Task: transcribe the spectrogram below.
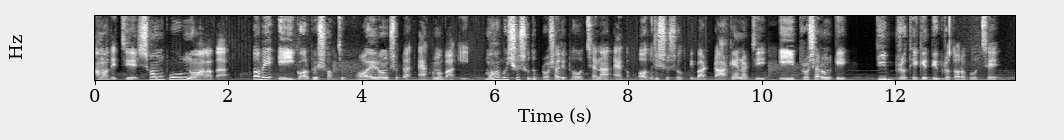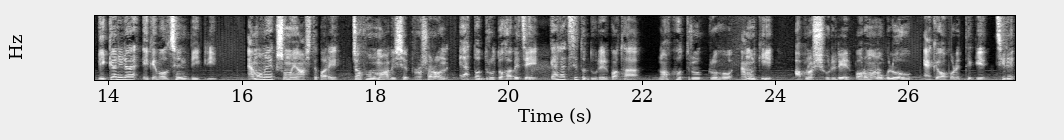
আমাদের চেয়ে সম্পূর্ণ আলাদা। তবে এই গল্পের সবচেয়ে ভয়ের অংশটা এখনও বাকি। মহাবিশ্ব শুধু প্রসারিত হচ্ছে না, এক অদৃশ্য শক্তি বা ডার্ক এনার্জি এই প্রসারণকে তীব্র থেকে তীব্রতর করছে। বিজ্ঞানীরা একে বলছেন বিক্রি। এমন এক সময় আসতে পারে যখন মহাবিশ্বের প্রসারণ এত দ্রুত হবে যে গ্যালাক্সি তো দূরের কথা, নক্ষত্র, গ্রহ, এমনকি আপনার শরীরের পরমাণুগুলোও একে অপরের থেকে ছিঁড়ে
